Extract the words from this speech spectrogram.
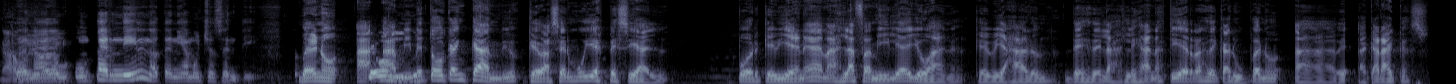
Ah, Entonces, no, un pernil no tenía mucho sentido. Bueno, a, a mí me toca en cambio que va a ser muy especial porque viene además la familia de Joana que viajaron desde las lejanas tierras de Carúpano a, a Caracas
